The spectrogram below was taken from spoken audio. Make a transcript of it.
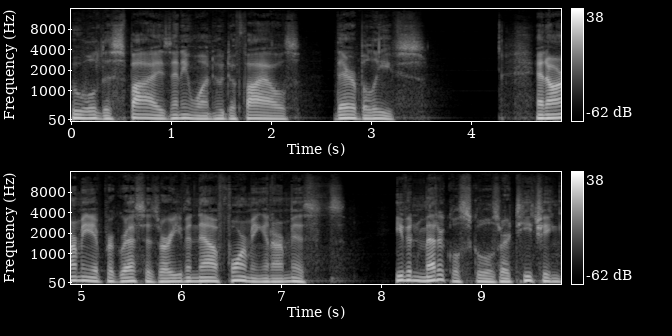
who will despise anyone who defiles their beliefs. An army of progressives are even now forming in our midst. Even medical schools are teaching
